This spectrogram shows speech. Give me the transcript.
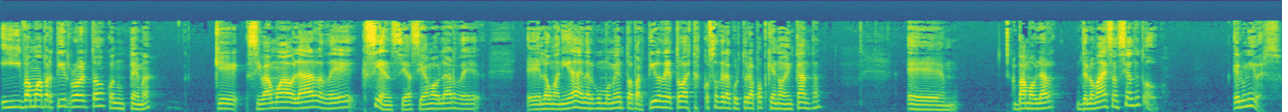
Y vamos a partir, Roberto, con un tema que si vamos a hablar de ciencia, si vamos a hablar de eh, la humanidad en algún momento, a partir de todas estas cosas de la cultura pop que nos encantan, eh, vamos a hablar de lo más esencial de todo, el universo.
